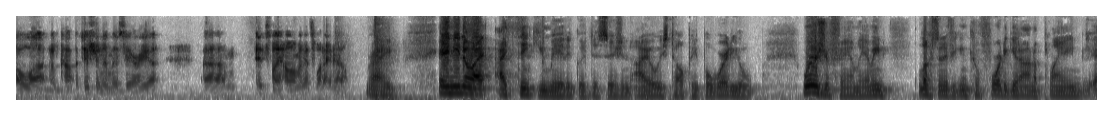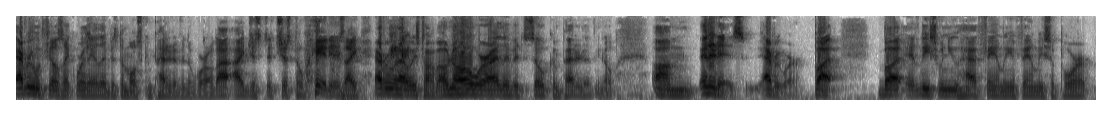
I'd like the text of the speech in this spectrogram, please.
a lot of competition in this area. Um, it's my home and it's what I know. Right. And you know, I, I think you made a good decision. I always tell people, where do you where's your family? I mean, listen, if you can afford to get on a plane, everyone feels like where they live is the most competitive in the world. I, I just it's just the way it is. I everyone I always talk about, oh no, where I live it's so competitive, you know. Um, and it is everywhere. But but at least when you have family and family support,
